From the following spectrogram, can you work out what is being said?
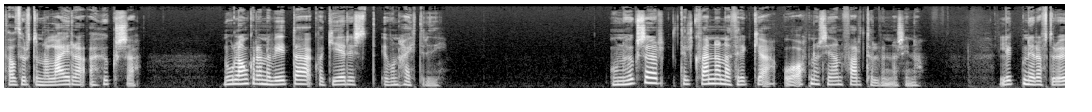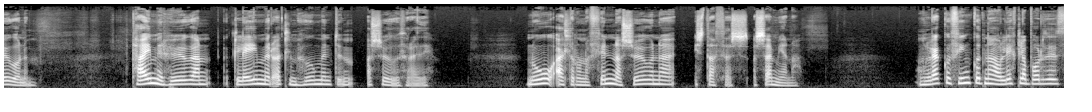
Þá þurft hún að læra að hugsa. Nú langar hann að vita hvað gerist ef hún hættir því. Hún hugsaður til kvennan að þryggja og opna síðan fartölfunna sína lignir eftir augunum. Tæmir hugan, gleymir öllum hugmyndum að söguþræði. Nú ætlar hún að finna söguna í stað þess að semja hana. Hún leggur fingurna á liklaborðið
